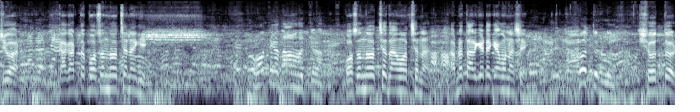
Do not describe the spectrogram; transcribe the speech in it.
জোয়ান। কাকার তো পছন্দ হচ্ছে নাকি? দাম পছন্দ হচ্ছে দাম হচ্ছে না। আপনার টার্গেটে কেমন আছে? সত্তর।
